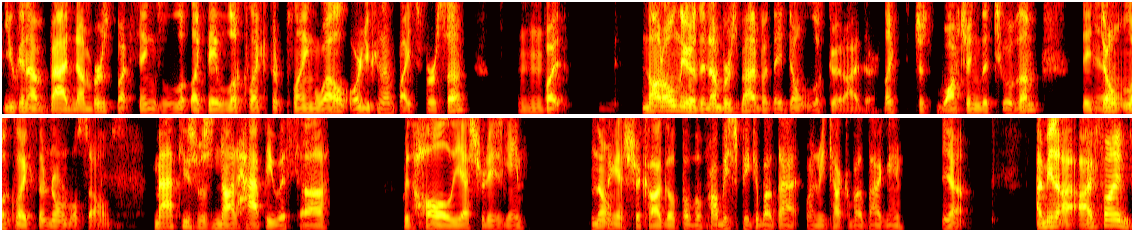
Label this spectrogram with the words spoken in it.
you can have bad numbers, but things look like they look like they're playing well, or you can have vice versa. Mhm. But not only are the numbers bad, but they don't look good either. Like just watching the two of them, they Yeah. don't look like their normal selves. Matthews was not happy with uh with Holl yesterday's game No. against Chicago, but we'll probably speak about that when we talk about that game. Yeah. I mean, I, I find,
